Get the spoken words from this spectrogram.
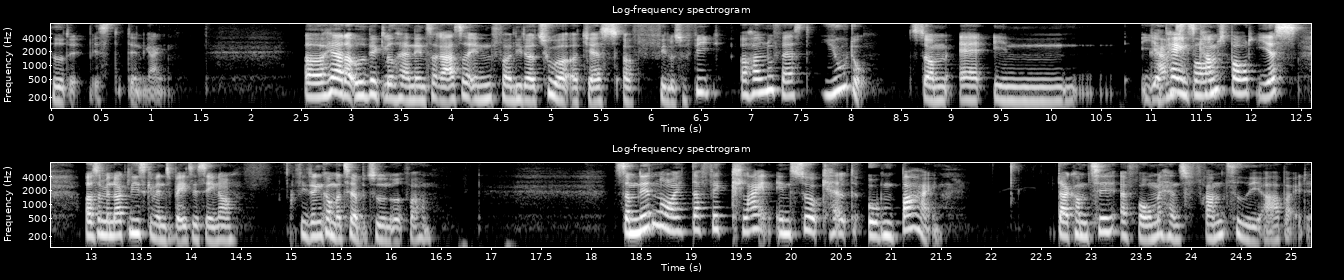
hed det vist dengang. Og her der udviklede han interesser inden for litteratur og jazz og filosofi, og hold nu fast, judo, som er en japansk Kampsport. kampsport, yes, og som jeg nok lige skal vende tilbage til senere, fordi den kommer til at betyde noget for ham. Som 19-årig, der fik Klein en såkaldt åbenbaring, der kom til at forme hans fremtidige arbejde.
